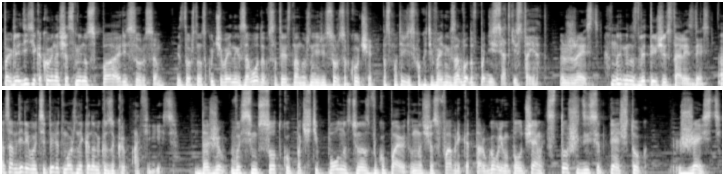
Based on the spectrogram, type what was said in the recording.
Поглядите, какой у нас сейчас минус по ресурсам. Из-за того, что у нас куча военных заводов, соответственно, нужны и ресурсов куча. Посмотрите, сколько этих военных заводов по десятке стоят. Жесть. Ну и минус 2000 стали здесь. На самом деле, вот теперь вот можно экономику закрыть. Офигеть. Даже 800-ку почти полностью у нас выкупают. У нас сейчас фабрика торговли, мы получаем 165 штук. Жесть.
